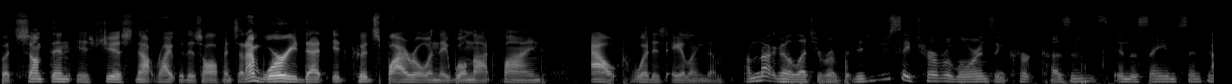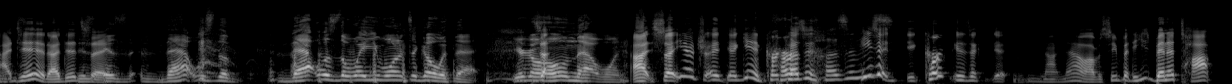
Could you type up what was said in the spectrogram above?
but something is just not right with this offense. And I'm worried that it could spiral and they will not find out what is ailing them. I'm not gonna let you run. Did you just say Trevor Lawrence and Kirk Cousins in the same sentence? I did. I did Is, say. is that was the that was the way you wanted to go with that? You're gonna So- own that one. Uh, so you know, again, Kirk, Kirk Cousins. Cousins? He's a Kirk is a not now obviously, but he's been a top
